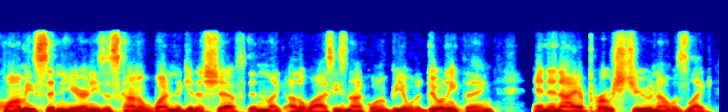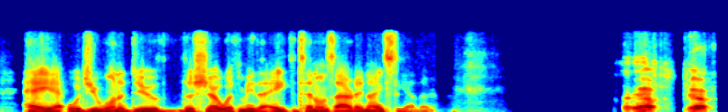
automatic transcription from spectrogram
Kwame's sitting here and he's just kind of wanting to get a shift. And like, otherwise, he's not going to be able to do anything. And then I approached you and I was like, hey, would you want to do the show with me, the eight to 10 on Saturday nights together? Yep, yep.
